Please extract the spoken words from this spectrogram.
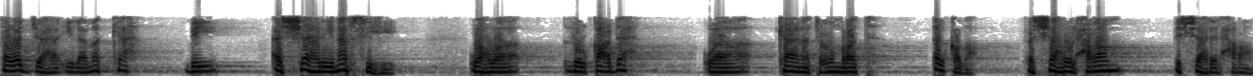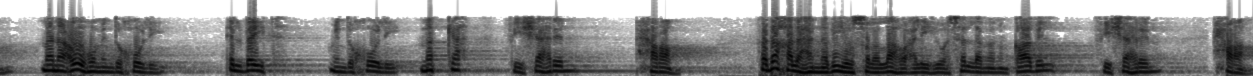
توجه إلى مكة بالشهر نفسه وهو ذو القعدة وكانت عمرة القضاء فالشهر الحرام بالشهر الحرام. منعوه من دخول البيت من دخول مكة في شهر حرام. فدخلها النبي صلى الله عليه وسلم من قابل في شهر حرام.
